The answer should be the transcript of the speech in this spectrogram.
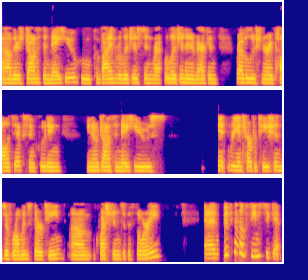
Um, there's Jonathan Mayhew, who combined religious and re- religion in American revolutionary politics, including, you know, Jonathan Mayhew's reinterpretations of Romans 13, um, questions of authority. And Whitefield seems to get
